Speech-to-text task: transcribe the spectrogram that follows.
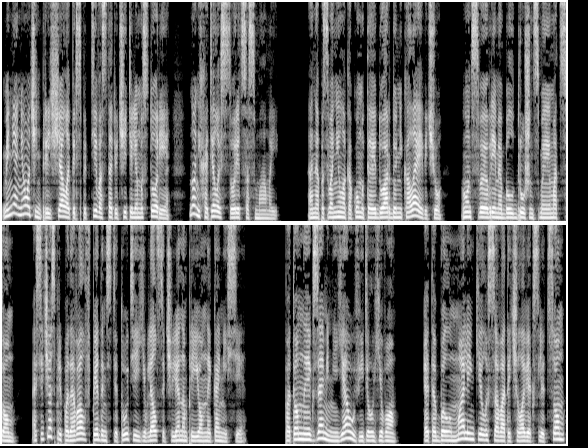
Меня не очень прельщала перспектива стать учителем истории, но не хотелось ссориться с мамой. Она позвонила какому-то Эдуарду Николаевичу, он в свое время был дружен с моим отцом, а сейчас преподавал в пединституте и являлся членом приемной комиссии. Потом на экзамене я увидел его. Это был маленький лысоватый человек с лицом,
